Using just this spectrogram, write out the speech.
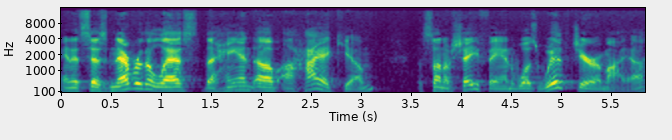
And it says, Nevertheless, the hand of Ahikam, the son of Shaphan, was with Jeremiah,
